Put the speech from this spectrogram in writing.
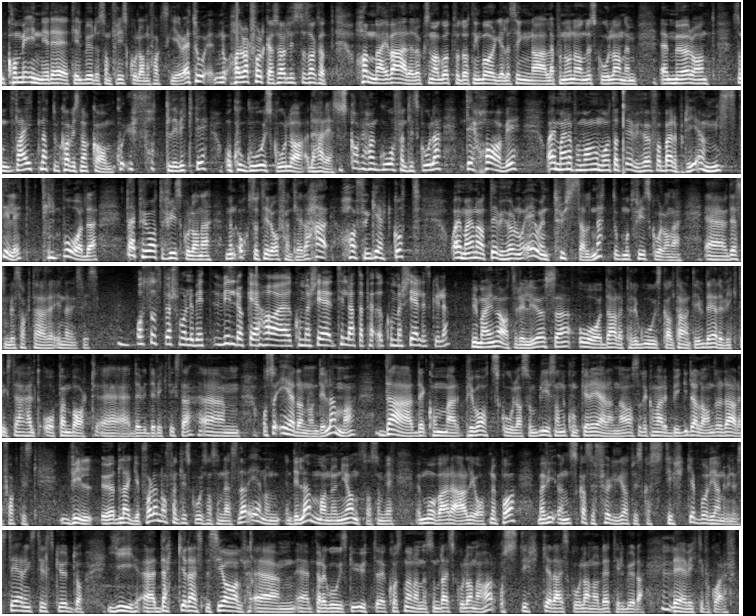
komme inn i det tilbudet som friskolene faktisk gir. Og jeg tror, hadde det vært folk her, så hadde jeg lyst til å sagt at handa i været, dere som har gått på Drottningborg eller Signa eller på noen andre skolene, Møre og annet, som vet nettopp hva vi snakker om, hvor ufattelig viktig og hvor gode skoler det her er. Så skal vi ha en god offentlig skole. Det har vi. Og jeg mener på mange måter at det vi hører fra Arbeiderpartiet, er jo mistillit til både de private friskolene, men også til det offentlige. Det her har fungert godt. Og jeg mener at Det vi hører nå er jo en trussel nettopp mot friskolene, eh, det som blir sagt her innledningsvis. Og så spørsmålet mitt, Vil dere ha kommersie tillate kommersielle skoler? Vi mener at religiøse og der det pedagogiske alternativ, det er det viktigste. Helt åpenbart eh, det, det, viktigste. Um, og så er det noen dilemmaer der det kommer privatskoler som blir sånne konkurrerende. altså Det kan være bygder eller andre der det faktisk vil ødelegge for den offentlige skolen. sånn som det. Så det er noen dilemmaer og nyanser som vi må være ærlige og åpne på. Men vi ønsker selvfølgelig at vi skal styrke både gjennom investeringstilskudd og gi, eh, dekke de spesialpedagogiske eh, kostnadene som de skolene har, og styrke de skolene og det tilbudet. Mm. Det er viktig for KrF.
